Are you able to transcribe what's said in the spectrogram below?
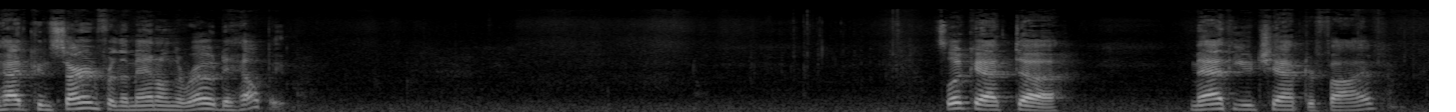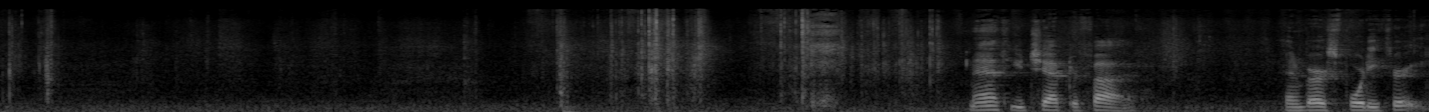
had concern for the man on the road to help him. Let's look at uh, Matthew chapter 5. Matthew chapter 5 and verse 43.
